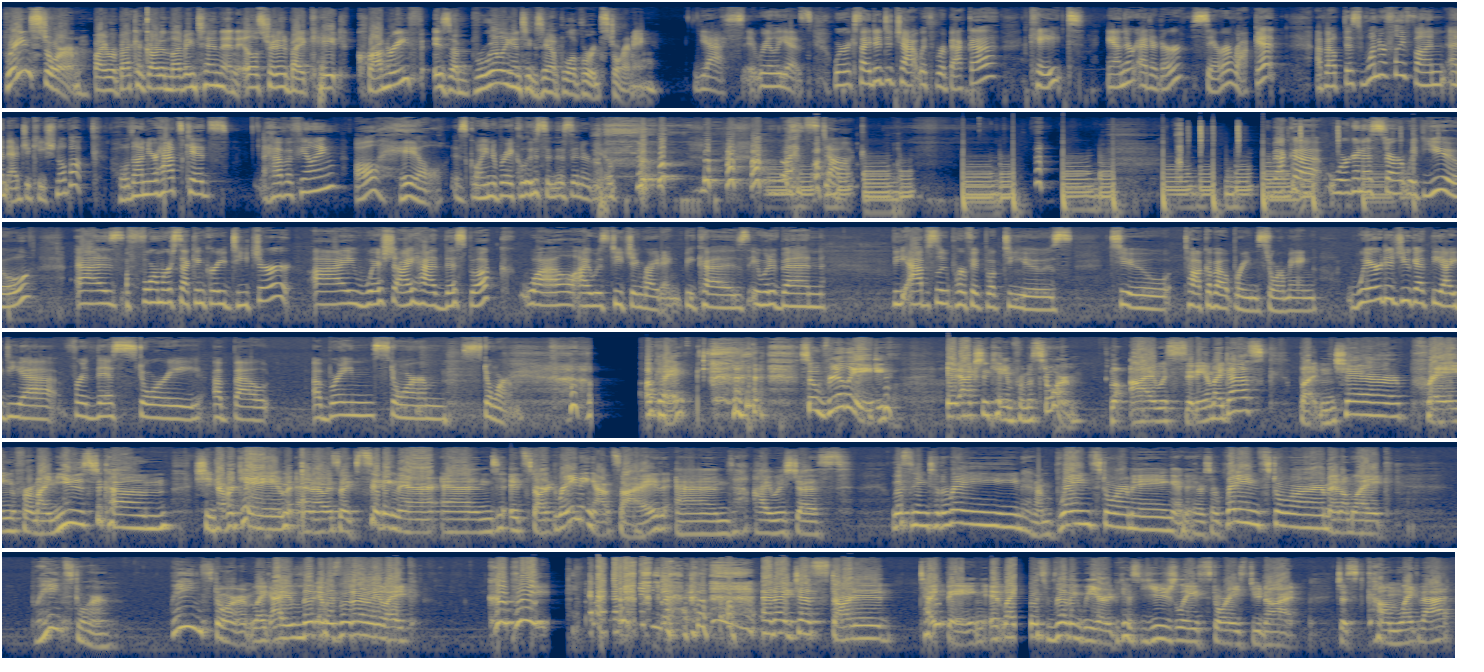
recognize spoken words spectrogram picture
Brainstorm by Rebecca Gardyn Levington and illustrated by Kate Kronreif is a brilliant example of wordstorming. Yes, it really is. We're excited to chat with Rebecca, Kate, and their editor, Sarah Rockett, about this wonderfully fun and educational book. Hold on your hats, kids. I have a feeling all hail is going to break loose in this interview. Let's talk. Rebecca, we're going to start with you. As a former second grade teacher, I wish I had this book while I was teaching writing because it would have been the absolute perfect book to use to talk about brainstorming. Where did you get the idea for this story about a brainstorm storm? Okay. so really, it actually came from a storm. I was sitting at my desk, button chair, praying for my muse to come. She never came, and I was like sitting there, and it started raining outside, and I was just listening to the rain, and I'm brainstorming, and there's a rainstorm, and I'm like, brainstorm, rainstorm. Like I, li- it was literally like complete. and I just started typing. It like it was really weird because usually stories do not just come like that.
